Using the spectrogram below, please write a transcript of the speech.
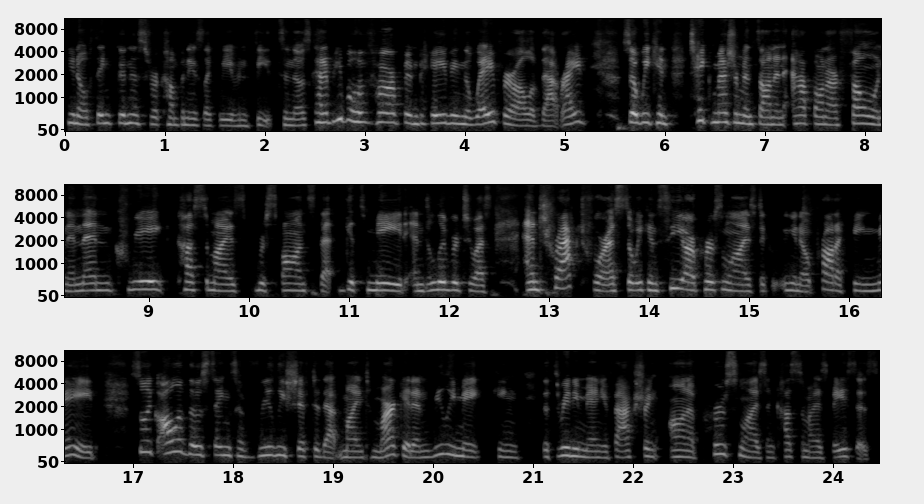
you know thank goodness for companies like Wiivv and Feetz and those kind of people who have been paving the way for all of that right? So we can take measurements on an app on our phone and then create customized response that gets made and delivered to us and tracked for us so we can see our personalized you know product being made. So like all of those things have really shifted that mind to market and really making the 3D manufacturing on a personalized and customized basis.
